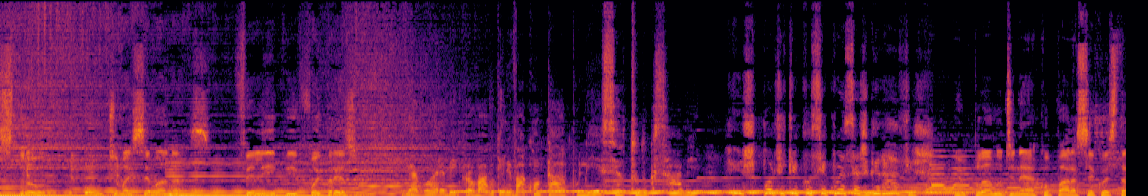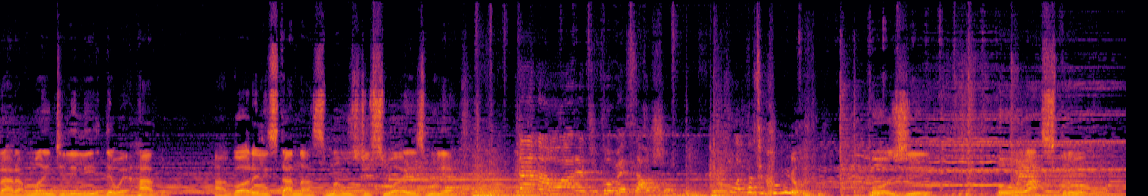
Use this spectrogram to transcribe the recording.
Astro. Últimas semanas. Felipe foi preso. E agora é bem provável que ele vá contar à polícia tudo o que sabe. Isso pode ter consequências graves. E o plano de Neco para sequestrar a mãe de Lili deu errado. Agora ele está nas mãos de sua ex-mulher. Tá na hora de começar o show. Hoje, o Astro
